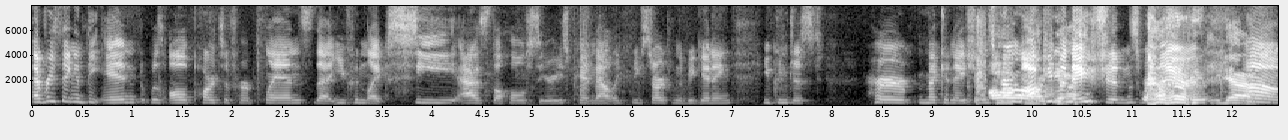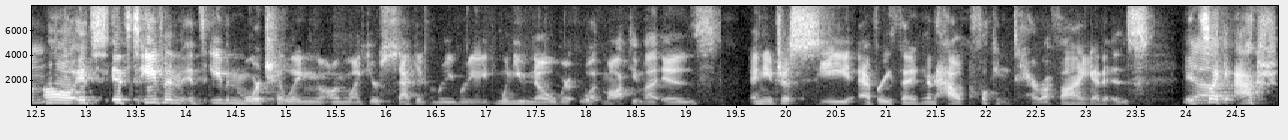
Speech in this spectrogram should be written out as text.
everything at the end was all parts of her plans that you can like see as the whole series panned out. Like if you start from the beginning, you can just her machinations, her Oh, machinations were there. yeah Um, Oh, it's it's even it's even more chilling on like your second reread when you know where what Makima is and you just see everything and how fucking terrifying it is. It's like act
